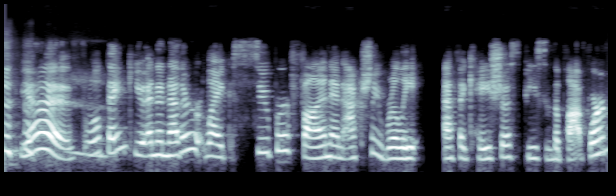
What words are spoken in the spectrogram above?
yes. Well, thank you. And another like super fun and actually really efficacious piece of the platform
